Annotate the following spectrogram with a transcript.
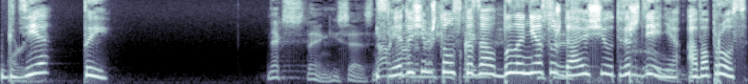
где ты? И следующим, что он сказал, было не осуждающее утверждение, а вопрос.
